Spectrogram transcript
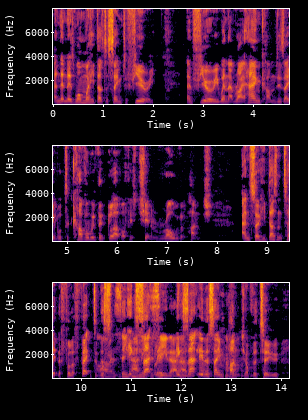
And then there's one where he does the same to Fury. And Fury, when that right hand comes, is able to cover with the glove off his chin and roll the punch. And so he doesn't take the full effect of Oh, the I s- haven't seen that. I need to exactly see that. Exactly the same punch of the two,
